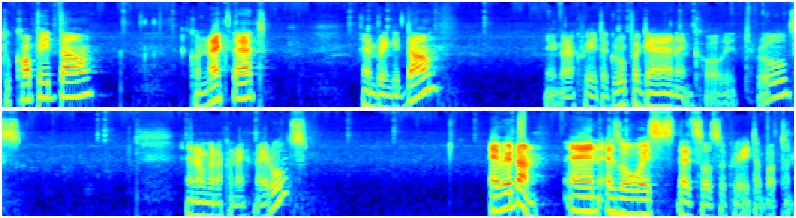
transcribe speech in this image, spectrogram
to copy it down, connect that, and bring it down. I'm going to create a group again and call it rules. And I'm going to connect my rules. And we're done. And as always, let's also create a button.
